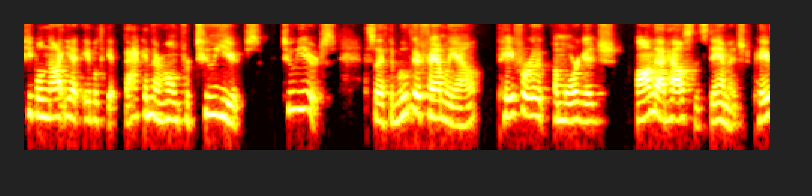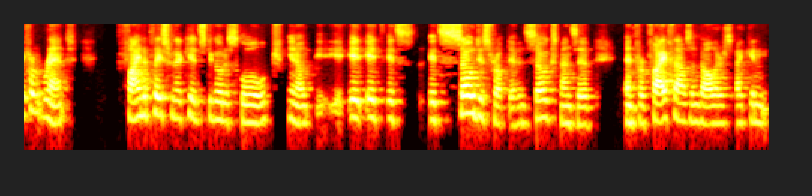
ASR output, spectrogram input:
people not yet able to get back in their home for two years, two years. So they have to move their family out, pay for a mortgage, on that house that's damaged, pay for rent, find a place for their kids to go to school. You know, it, it it's it's so disruptive and so expensive. And for five thousand dollars, I can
